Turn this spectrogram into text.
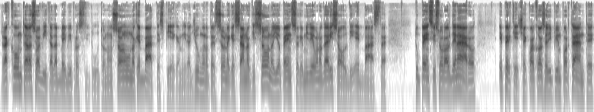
Racconta la sua vita da baby prostituto. Non sono uno che batte, spiegami. Raggiungono persone che sanno chi sono, io penso che mi devono dare i soldi e basta. Tu pensi solo al denaro? E perché? C'è qualcosa di più importante?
